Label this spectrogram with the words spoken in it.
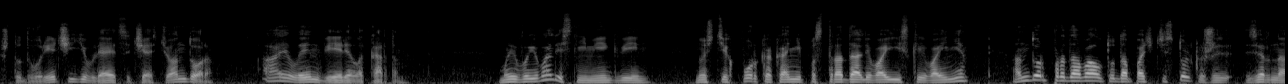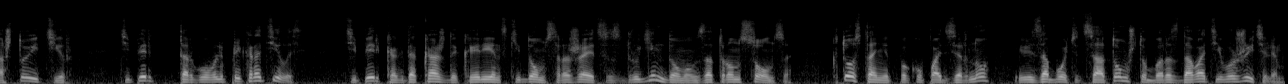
что двуречье является частью Андора. А Элейн верила картам. «Мы воевали с ними, Игвейн, но с тех пор, как они пострадали в Аийской войне, Андор продавал туда почти столько же зерна, что и Тир. Теперь торговля прекратилась, Теперь, когда каждый каиренский дом сражается с другим домом за трон солнца, кто станет покупать зерно или заботиться о том, чтобы раздавать его жителям?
